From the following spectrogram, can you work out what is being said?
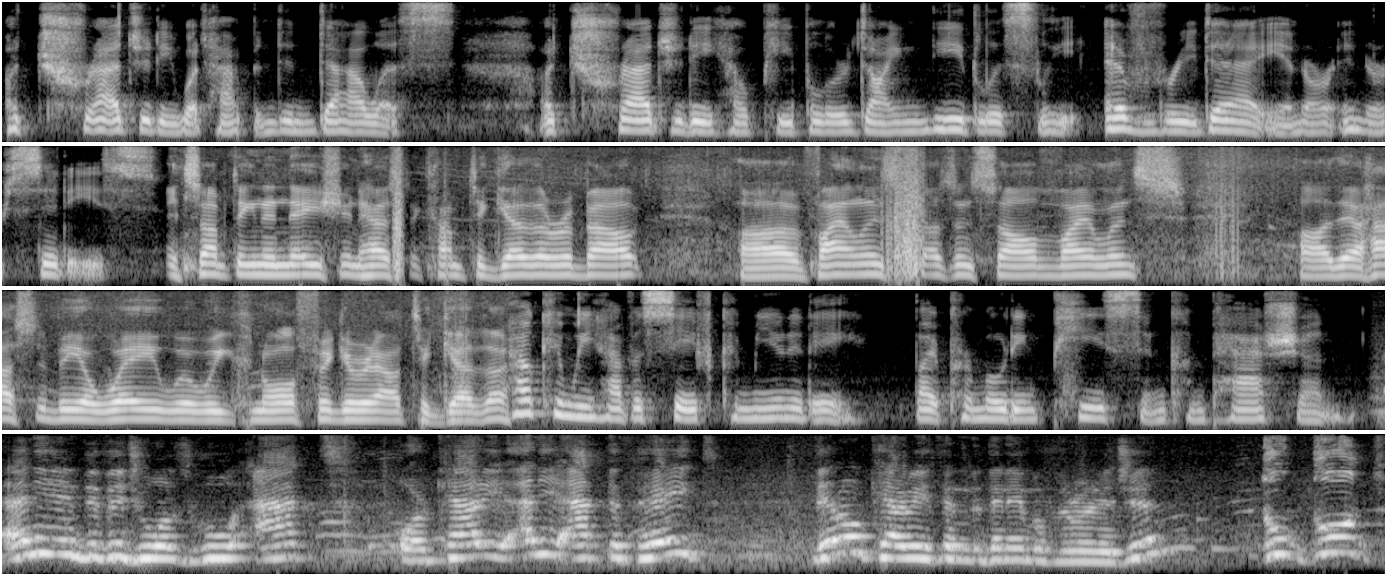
a tragedy what happened in Dallas, a tragedy how people are dying needlessly every day in our inner cities. It's something the nation has to come together about. Uh, violence doesn't solve violence. Uh, there has to be a way where we can all figure it out together. How can we have a safe community? By promoting peace and compassion. Any individuals who act or carry any act of hate, they don't carry it in the name of the religion. Do good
